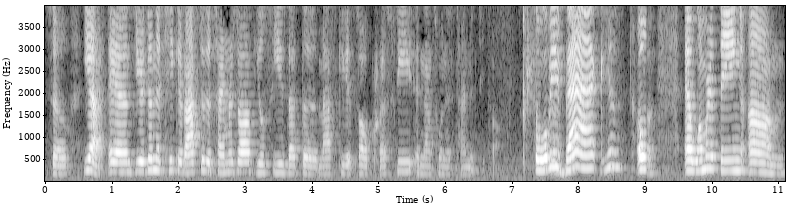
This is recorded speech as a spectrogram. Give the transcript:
So yeah, and you're going to take it after the timer's off. You'll see that the mask gets all crusty and that's when it's time to take off. So we'll so, be back. Yeah. Oh, and one more thing, um,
